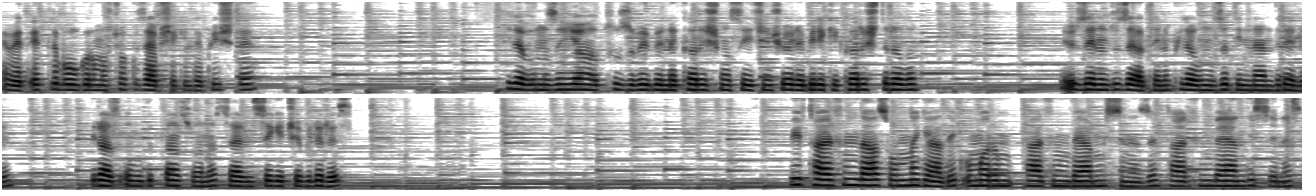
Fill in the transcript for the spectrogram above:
Evet etli bulgurumuz çok güzel bir şekilde pişti. Pilavımızın yağı tuzu birbirine karışması için şöyle bir iki karıştıralım. Üzerini düzeltelim. Pilavımızı dinlendirelim. Biraz ılıdıktan sonra servise geçebiliriz. Bir tarifin daha sonuna geldik. Umarım tarifimi beğenmişsinizdir. Tarifimi beğendiyseniz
